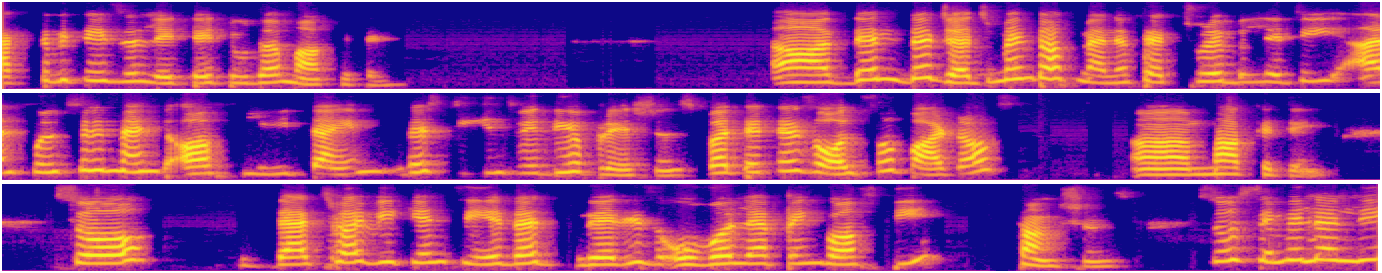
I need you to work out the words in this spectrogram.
activities related to the marketing. Uh, then the judgment of manufacturability and fulfillment of lead time, this deals with the operations, but it is also part of uh, marketing. So that's why we can say that there is overlapping of the functions. So similarly,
